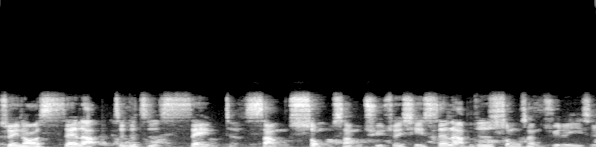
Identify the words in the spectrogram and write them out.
所以的话，send up 这个字，send 上送上去，所以其实 send up 就是送上去的意思。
